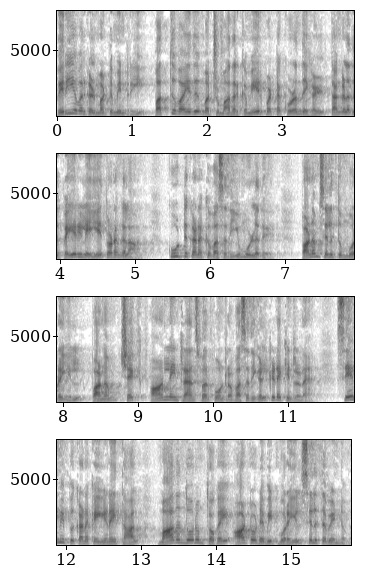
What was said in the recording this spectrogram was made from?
பெரியவர்கள் மட்டுமின்றி பத்து வயது மற்றும் அதற்கு மேற்பட்ட குழந்தைகள் தங்களது பெயரிலேயே தொடங்கலாம். கூட்டு கணக்கு வசதியும் உள்ளது. பணம் செலுத்தும் முறையில் பணம் செக் ஆன்லைன் டிரான்ஸ்பர் போன்ற வசதிகள் கிடைக்கின்றன. சேமிப்பு கணக்கை இணைத்தால் மாதந்தோறும் தொகை ஆட்டோ டெபிட் முறையில் செலுத்த வேண்டும்.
